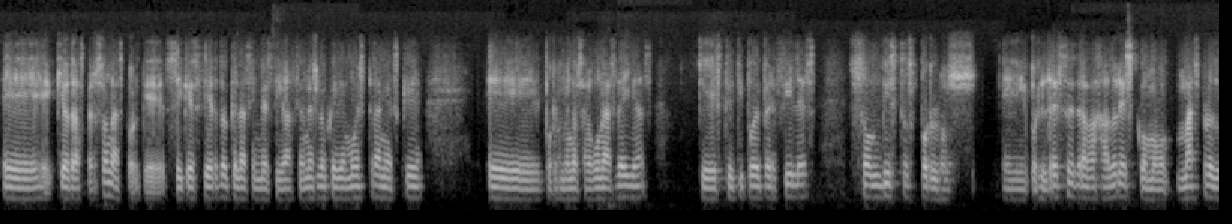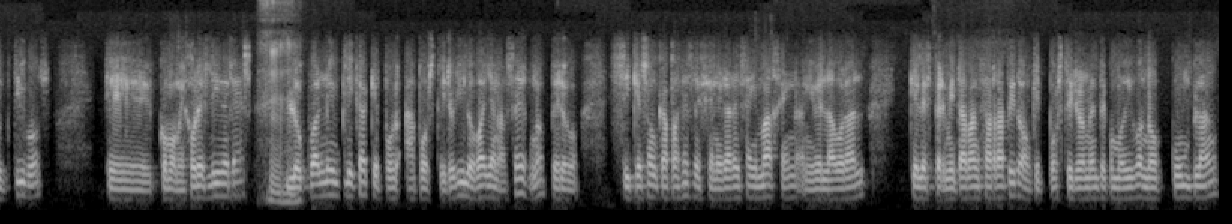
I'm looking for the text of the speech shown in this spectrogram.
Eh, que otras personas, porque sí que es cierto que las investigaciones lo que demuestran es que, eh, por lo menos algunas de ellas, que este tipo de perfiles son vistos por los eh, por el resto de trabajadores como más productivos, eh, como mejores líderes, lo cual no implica que a posteriori lo vayan a hacer, ¿no? Pero sí que son capaces de generar esa imagen a nivel laboral que les permita avanzar rápido, aunque posteriormente, como digo, no cumplan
